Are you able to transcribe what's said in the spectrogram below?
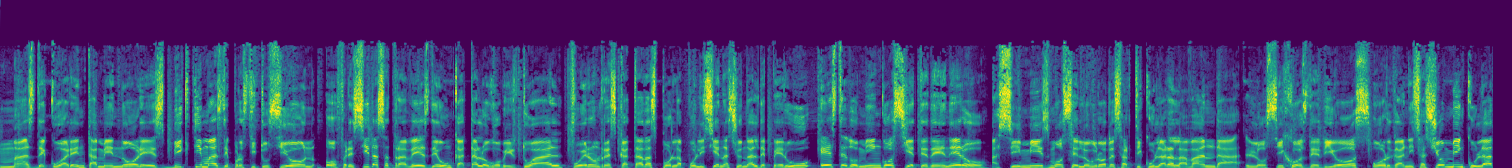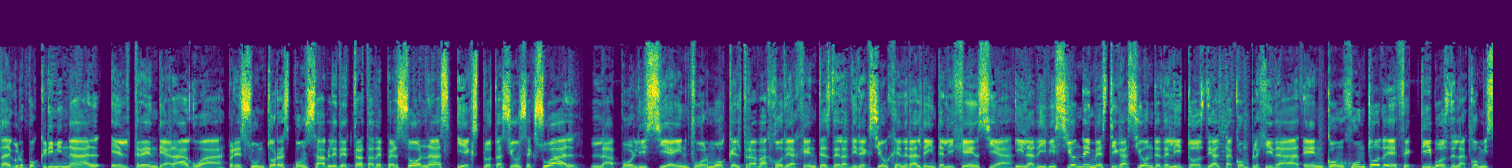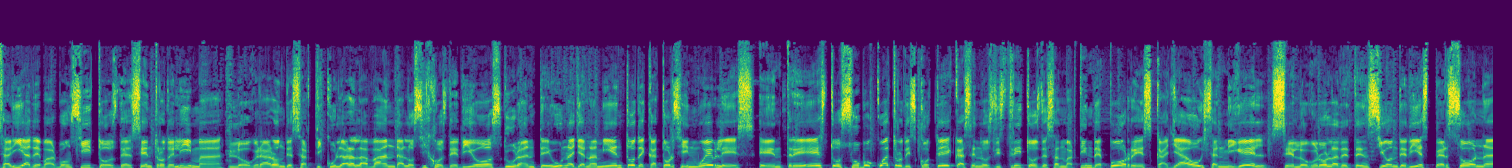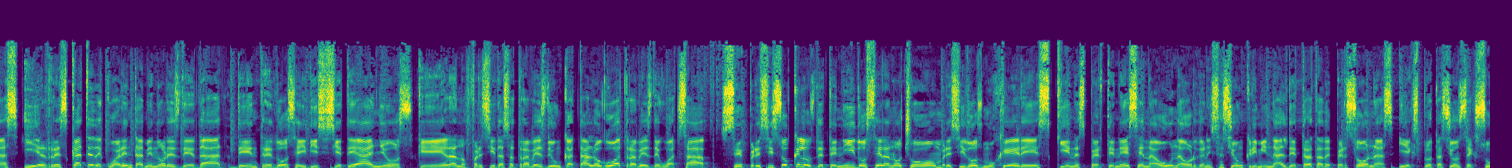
Más de 40 menores víctimas de prostitución ofrecidas a través de un catálogo virtual fueron rescatadas por la Policía Nacional de Perú este domingo 7 de enero. Asimismo, se logró desarticular a la banda Los Hijos de Dios, organización vinculada al grupo criminal El Tren de Aragua, presunto responsable de trata de personas y explotación sexual. La policía informó que el trabajo de agentes de la Dirección General de Inteligencia y la División de Investigación de Delitos de Alta Complejidad, en conjunto de efectivos de la Comisión de Barboncitos del centro de Lima lograron desarticular a la banda Los Hijos de Dios durante un allanamiento de 14 inmuebles. Entre estos hubo cuatro discotecas en los distritos de San Martín de Porres, Callao y San Miguel. Se logró la detención de 10 personas y el rescate de 40 menores de edad de entre 12 y 17 años que eran ofrecidas a través de un catálogo a través de WhatsApp. Se precisó que los detenidos eran 8 hombres y 2 mujeres quienes pertenecen a una organización criminal de trata de personas y explotación sexual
